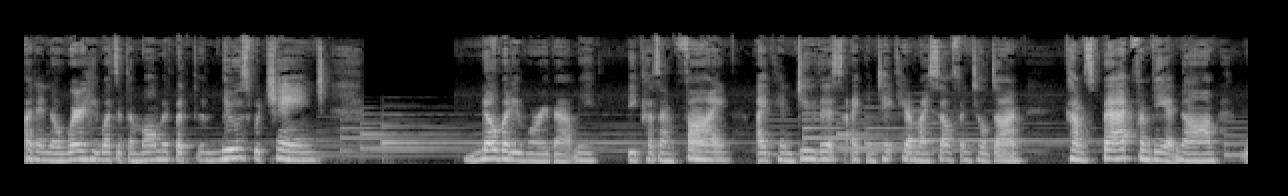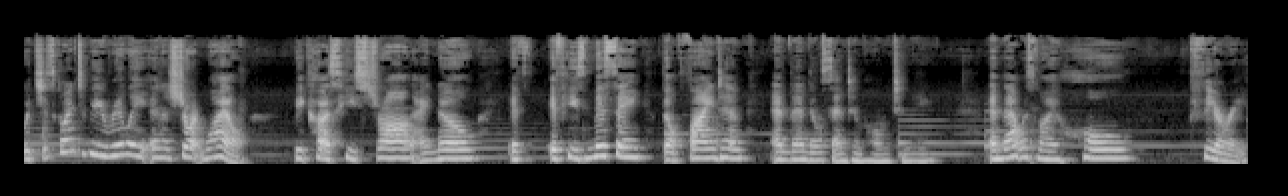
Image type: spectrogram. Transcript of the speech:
I didn't know where he was at the moment, but the news would change. Nobody worry about me because I'm fine. I can do this. I can take care of myself until Don comes back from Vietnam, which is going to be really in a short while because he's strong. I know if, if he's missing, they'll find him and then they'll send him home to me. And that was my whole theory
